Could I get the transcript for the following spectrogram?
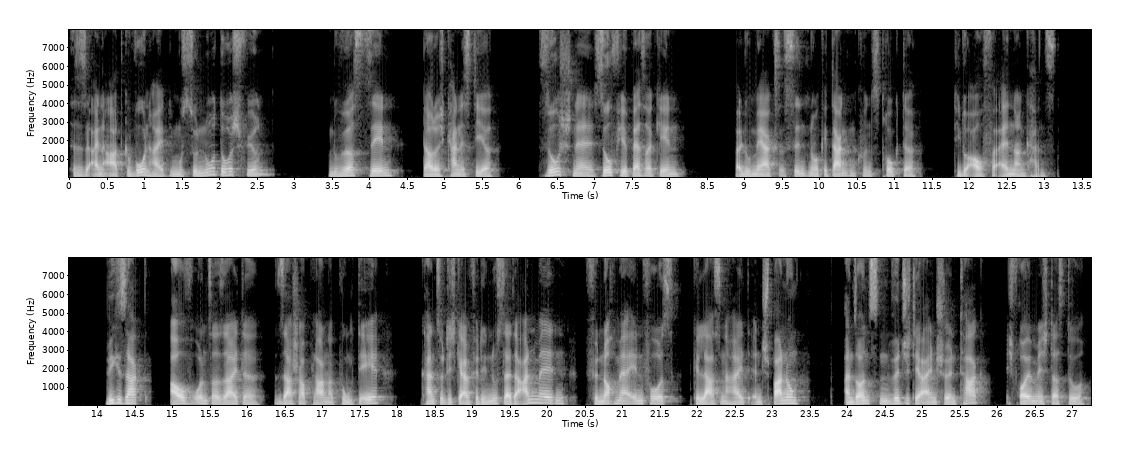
Es ist eine Art Gewohnheit. Die musst du nur durchführen. Und du wirst sehen, dadurch kann es dir so schnell, so viel besser gehen, weil du merkst, es sind nur Gedankenkonstrukte, die du auch verändern kannst. Wie gesagt, auf unserer Seite saschaplaner.de kannst du dich gerne für den Newsletter anmelden, für noch mehr Infos, Gelassenheit, Entspannung. Ansonsten wünsche ich dir einen schönen Tag. Ich freue mich, dass du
